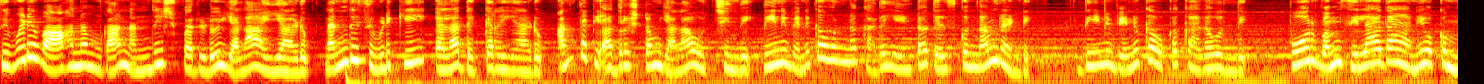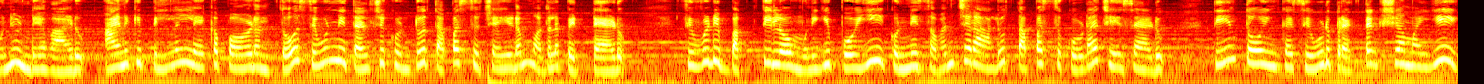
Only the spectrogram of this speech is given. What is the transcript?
శివుడి వాహనంగా నందీశ్వరుడు ఎలా అయ్యాడు? నంది శివుడికి ఎలా దగ్గరయ్యాడు? అంతటి అదృష్టం ఎలా వచ్చింది? దీని వెనుక ఉన్న కథ ఏంటో తెలుసుకుందాం రండి. దీని వెనుక ఒక కథ ఉంది. పూర్వం శిలాద అని ఒక ముని ఉండేవాడు. ఆయనకి పిల్లలు లేకపోవడంతో శివుణ్ణి తలుచుకుంటూ తపస్సు చేయడం మొదలుపెట్టాడు. శివుడి భక్తిలో మునిగిపోయి కొన్ని సంవత్సరాలు తపస్సు కూడా చేశాడు. దీంతో ఇంకా శివుడు ప్రత్యక్షమయ్యి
